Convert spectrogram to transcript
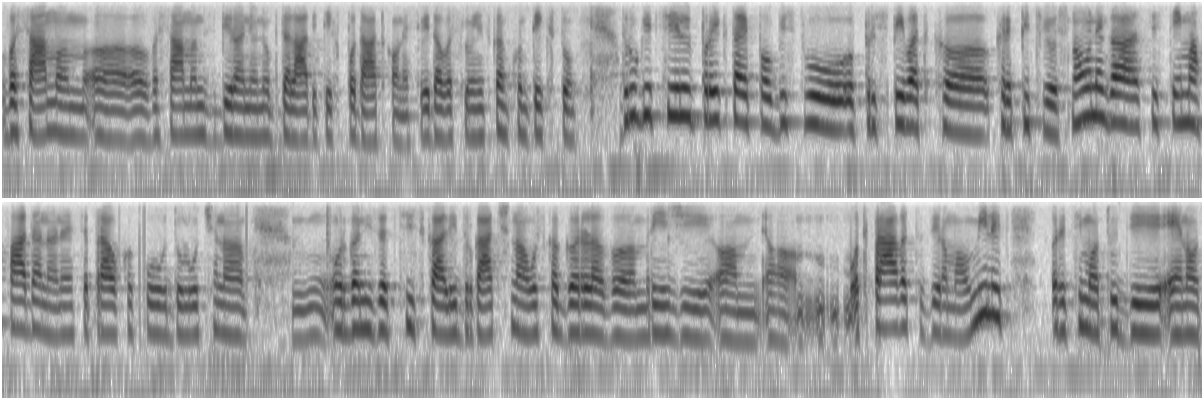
v, samem, uh, v samem zbiranju in obdelavi teh podatkov, ne seveda v slovenskem kontekstu. Drugi cilj projekta je pa v bistvu prispevati k krepitvi osnovnega sistema FADANA, ne, se pravi, kako določena um, organizacijska ali drugačna oska grla v mreži um, um, odpraviti oziroma omiliti recimo tudi eno od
